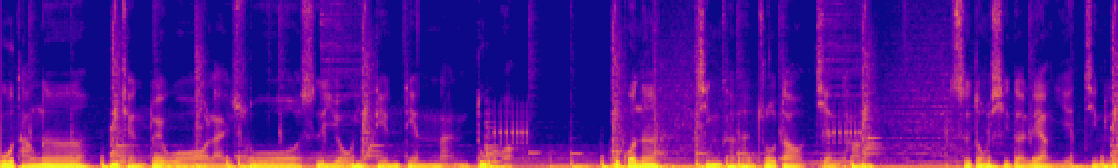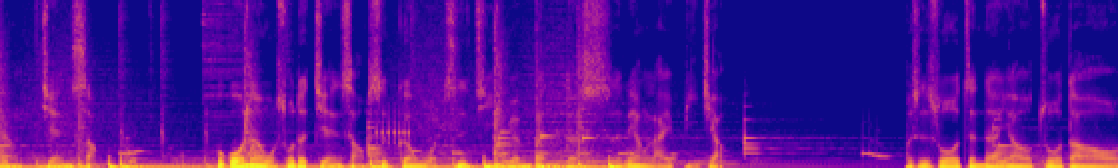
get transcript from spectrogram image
无糖呢？目前对我来说是有一点点难度啊。不过呢，尽可能做到减糖，吃东西的量也尽量减少。不过呢，我说的减少是跟我自己原本的食量来比较，不是说真的要做到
